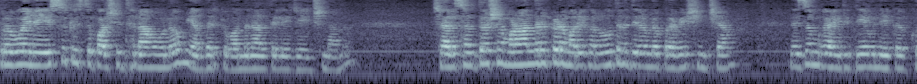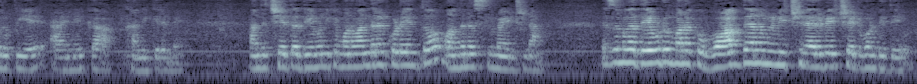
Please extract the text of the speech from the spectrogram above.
ప్రభు అయిన యేసుక్రీస్తు పరిశుద్ధ నామంలో మీ అందరికీ వందనాలు తెలియజేయించినాను చాలా సంతోషం. మనందరం కూడా మరొక నూతన దినంలో ప్రవేశించాం. నిజంగా ఇది దేవుని యొక్క కృపయే ఆయన యొక్క కనికిరమే. అందుచేత దేవునికి మనం అందరం కూడా ఎంతో వందనస్తులమైంటున్నాం నిజంగా దేవుడు మనకు వాగ్దానం ఇచ్చి నెరవేర్చేటువంటి దేవుడు.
